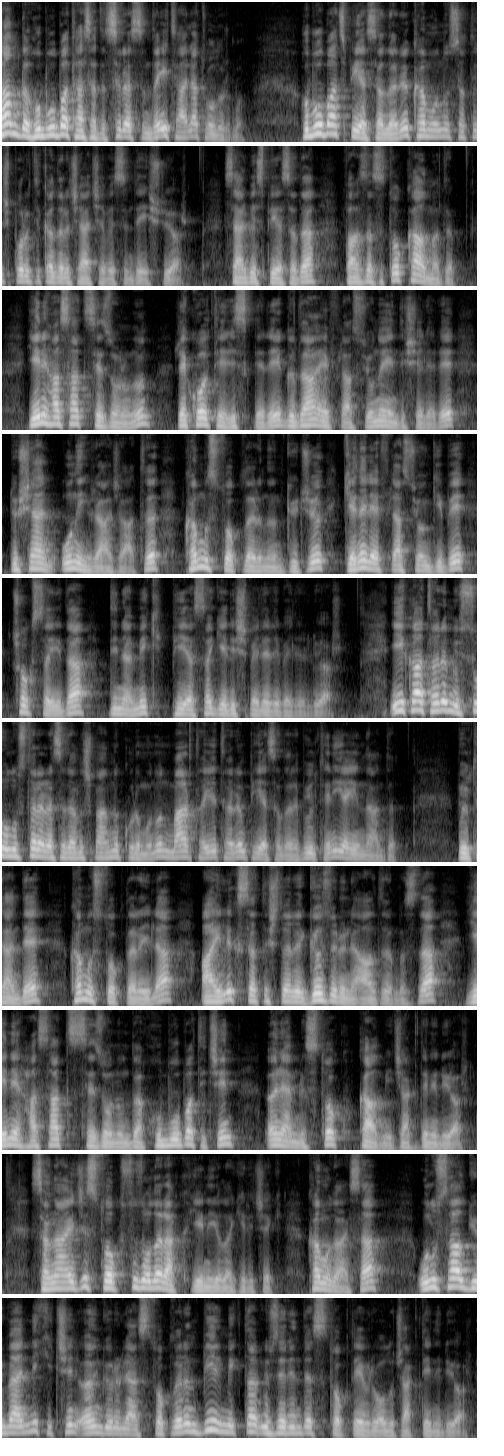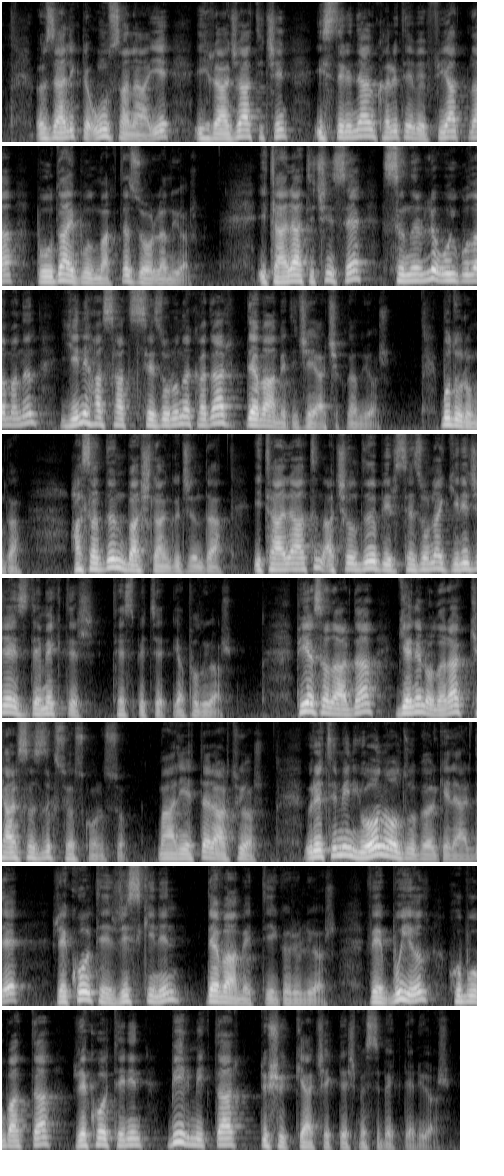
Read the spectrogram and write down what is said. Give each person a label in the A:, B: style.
A: Tam da hububat hasadı sırasında ithalat olur mu? Hububat piyasaları kamunun satış politikaları çerçevesinde işliyor. Serbest piyasada fazla stok kalmadı. Yeni hasat sezonunun rekolte riskleri, gıda enflasyonu endişeleri, düşen un ihracatı, kamu stoklarının gücü, genel enflasyon gibi çok sayıda dinamik piyasa gelişmeleri belirliyor. İK Tarım Üssü Uluslararası Danışmanlık Kurumu'nun Mart ayı tarım piyasaları bülteni yayınlandı. Bültende kamu stoklarıyla aylık satışları göz önüne aldığımızda yeni hasat sezonunda hububat için önemli stok kalmayacak deniliyor. Sanayici stoksuz olarak yeni yıla girecek. Kamudaysa ulusal güvenlik için öngörülen stokların bir miktar üzerinde stok devri olacak deniliyor. Özellikle un sanayi ihracat için istenilen kalite ve fiyatla buğday bulmakta zorlanıyor. İthalat içinse sınırlı uygulamanın yeni hasat sezonuna kadar devam edeceği açıklanıyor. Bu durumda hasadın başlangıcında ithalatın açıldığı bir sezona gireceğiz demektir tespiti yapılıyor. Piyasalarda genel olarak karsızlık söz konusu. Maliyetler artıyor. Üretimin yoğun olduğu bölgelerde rekolte riskinin devam ettiği görülüyor. Ve bu yıl hububatta rekoltenin bir miktar düşük gerçekleşmesi bekleniyor.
